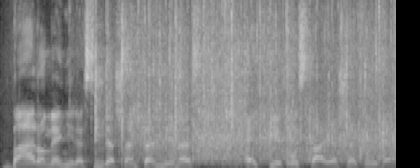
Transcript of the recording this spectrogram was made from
Bár amennyire szívesen tenném ezt egy-két osztály esetében.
